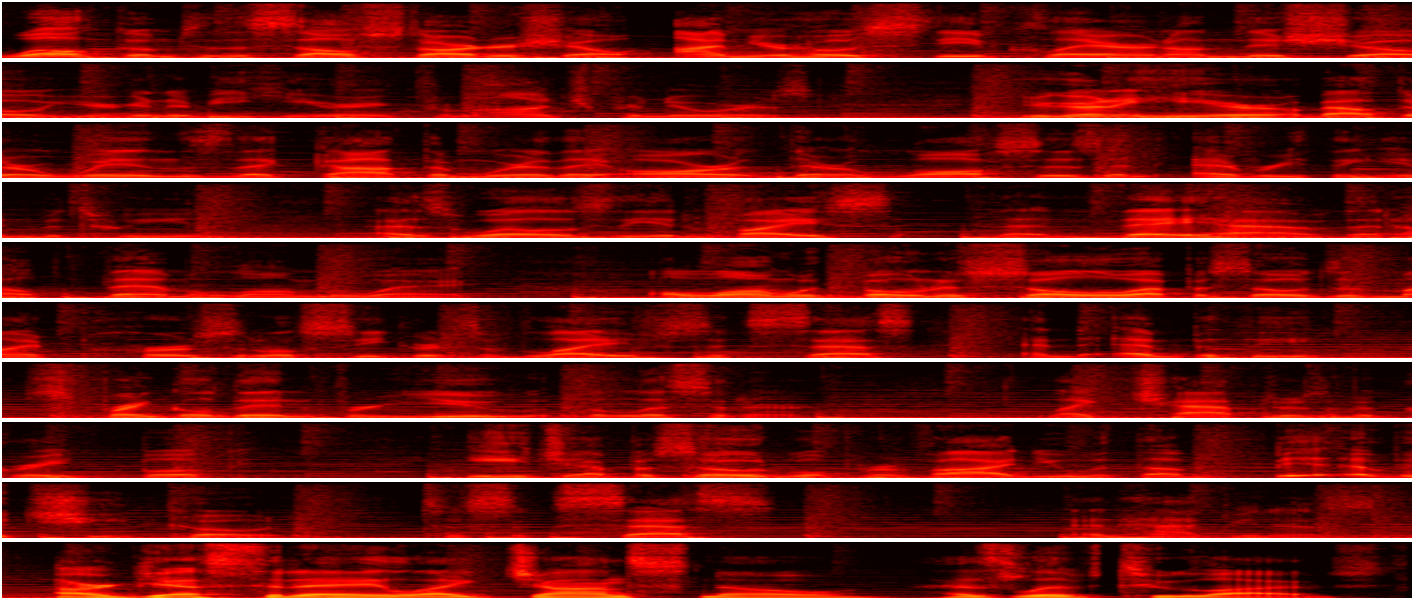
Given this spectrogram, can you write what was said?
Welcome to the Self Starter Show. I'm your host, Steve Clare, and on this show, you're going to be hearing from entrepreneurs. You're going to hear about their wins that got them where they are, their losses, and everything in between, as well as the advice that they have that helped them along the way, along with bonus solo episodes of my personal secrets of life, success, and empathy sprinkled in for you, the listener. Like chapters of a great book, each episode will provide you with a bit of a cheat code to success and happiness. Our guest today, like Jon Snow, has lived two lives.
